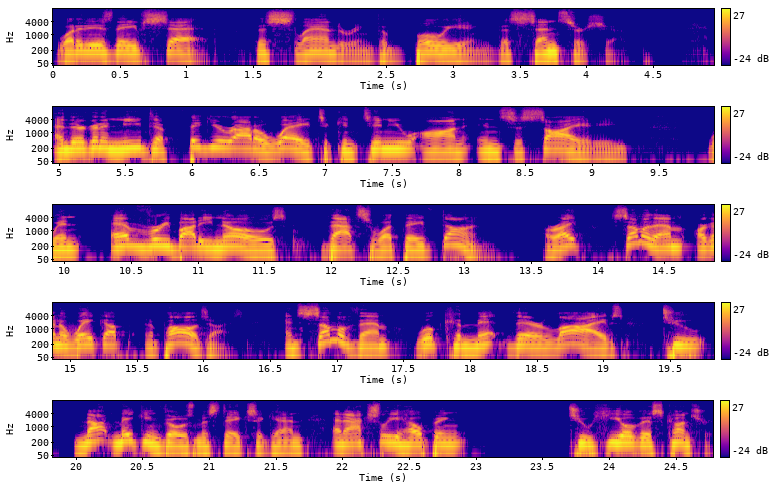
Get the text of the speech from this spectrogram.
what it is they've said, the slandering, the bullying, the censorship. And they're going to need to figure out a way to continue on in society when everybody knows that's what they've done. All right. Some of them are going to wake up and apologize. And some of them will commit their lives to not making those mistakes again and actually helping to heal this country.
